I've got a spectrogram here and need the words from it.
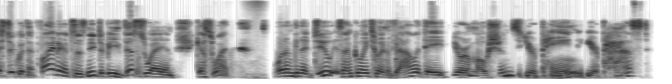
I stick with that finances need to be this way. And guess what? What I'm going to do is I'm going to invalidate your emotions, your pain, your past.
